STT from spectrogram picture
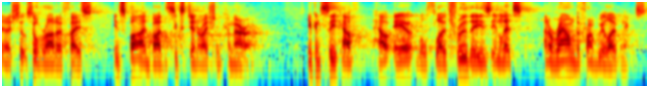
uh, Silverado face, inspired by the sixth generation Camaro. You can see how, how air will flow through these inlets and around the front wheel openings.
